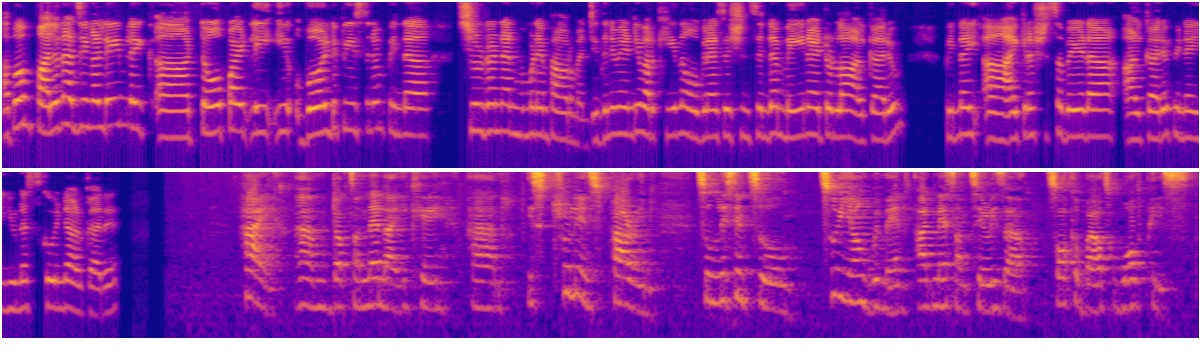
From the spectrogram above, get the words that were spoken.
അപ്പം പല രാജ്യങ്ങളുടെയും ലൈക്ക് ടോപ്പ് ആയിട്ട് ഈ വേൾഡ് പീസിനും പിന്നെ ചിൽഡ്രൻ ആൻഡ് വുമൺ എംപവർമെന്റ് ഇതിനു വേണ്ടി വർക്ക് ചെയ്യുന്ന ഓർഗനൈസേഷൻസിന്റെ മെയിൻ ആയിട്ടുള്ള ആൾക്കാരും പിന്നെ ഐക്യരാഷ്ട്രസഭയുടെ ആൾക്കാർ പിന്നെ യുനെസ്കോന്റെ ആൾക്കാര്. Hi, I'm Dr. Nena Ike, and it's truly inspiring to listen to two young women, Agnes and Teresa, talk about world peace.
